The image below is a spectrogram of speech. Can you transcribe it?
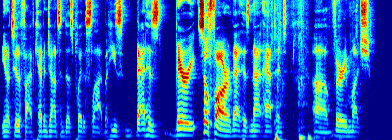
you know, to the five. Kevin Johnson does play the slot, but he's that has very so far that has not happened uh, very much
